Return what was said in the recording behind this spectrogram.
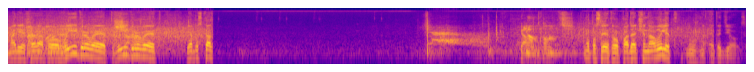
Мария Шарапова выигрывает, выигрывает. Я бы сказал... Но после этого подачи на вылет нужно это делать.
